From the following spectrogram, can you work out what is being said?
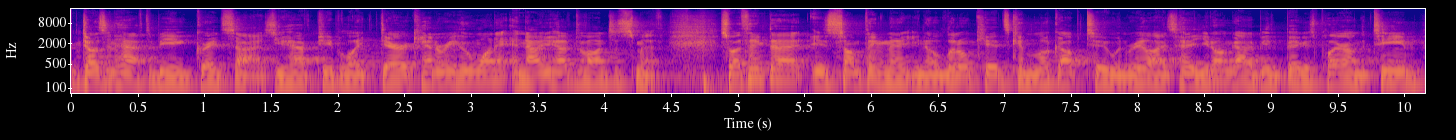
doesn't have to be great size. You have people like Derrick Henry who won it, and now you have Devonta Smith. So I think that is something that you know little kids can look up to and realize, hey, you don't got to be the biggest player on the team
